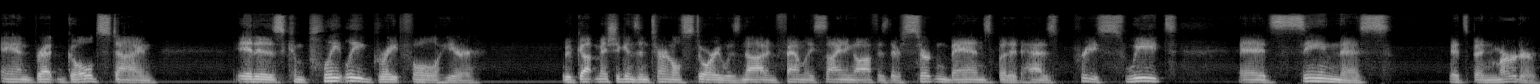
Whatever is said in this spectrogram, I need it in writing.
and Brett Goldstein. It is completely grateful here. We've got Michigan's internal story was not in family signing off as there's certain bands, but it has pretty sweet. It's seen this. It's been murder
